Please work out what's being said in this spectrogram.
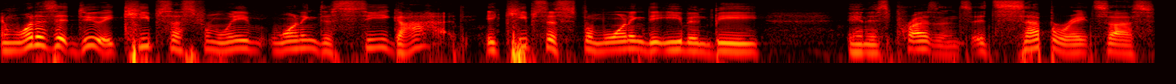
And what does it do? It keeps us from wanting to see God. It keeps us from wanting to even be in His presence. It separates us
